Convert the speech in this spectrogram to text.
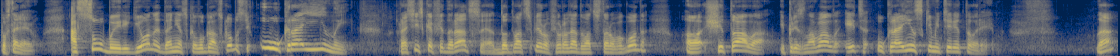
повторяю, особые регионы Донецкой и Луганской области Украины. Российская Федерация до 21 февраля 2022 года э, считала и признавала эти украинскими территориями. Да?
